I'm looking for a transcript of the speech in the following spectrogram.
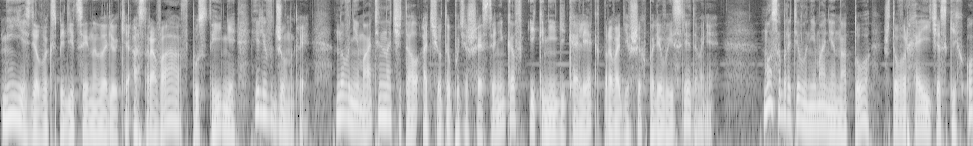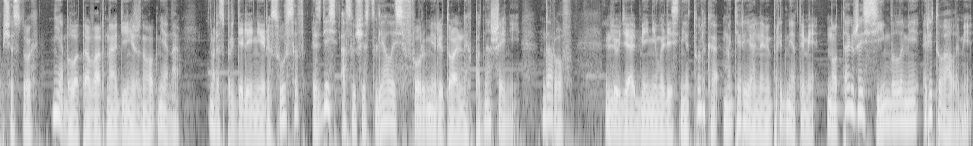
не ездил в экспедиции на далекие острова, в пустыне или в джунгли, но внимательно читал отчеты путешественников и книги коллег, проводивших полевые исследования. Мосс обратил внимание на то, что в архаических обществах не было товарно-денежного обмена. Распределение ресурсов здесь осуществлялось в форме ритуальных подношений, даров – Люди обменивались не только материальными предметами, но также символами, ритуалами,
